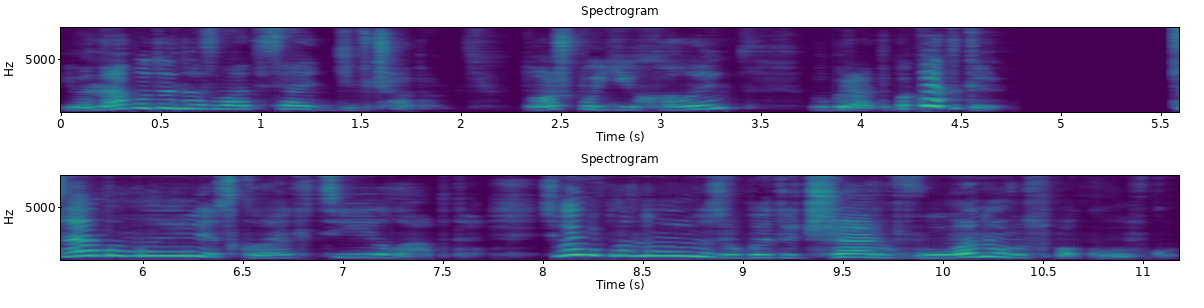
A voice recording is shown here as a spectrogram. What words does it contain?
І вона буде називатися Дівчата. Тож поїхали вибирати пакетики. Почнемо ми з колекції лапти. Сьогодні планую зробити червону розпаковку.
